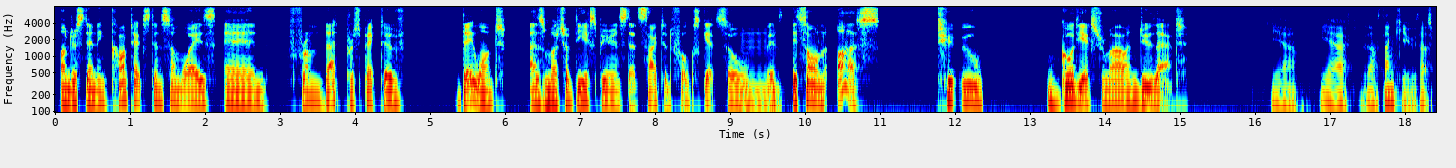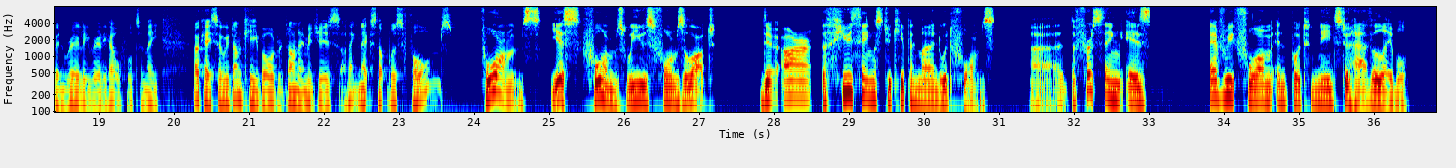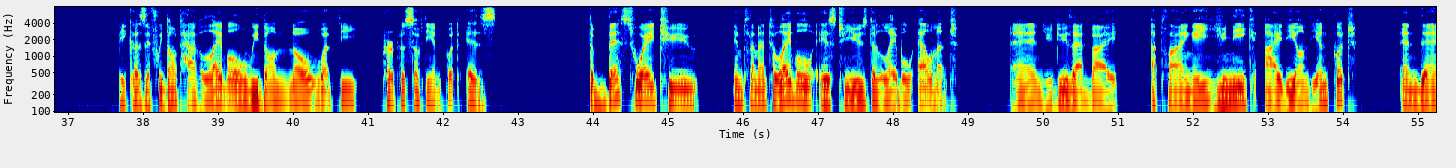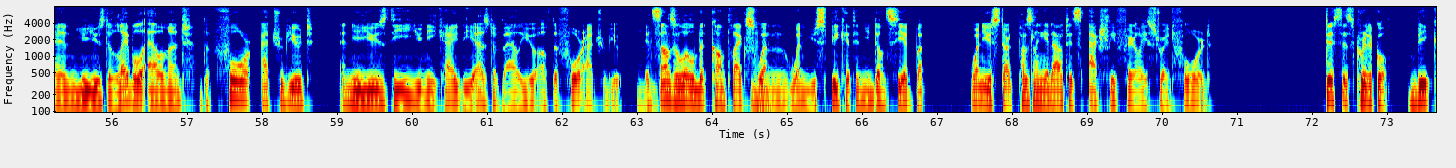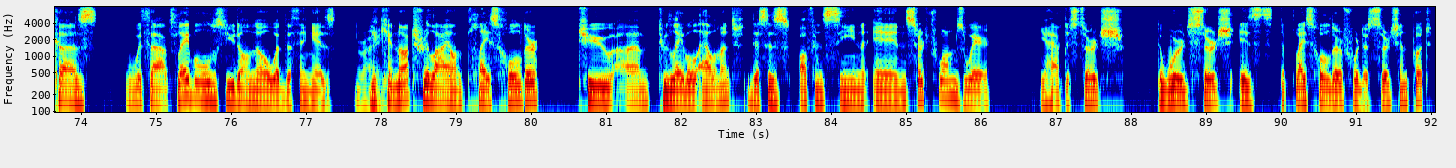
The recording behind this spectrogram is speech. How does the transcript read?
understanding context in some ways. And from that perspective, they want as much of the experience that sighted folks get. So mm. it's, it's on us to go the extra mile and do that. Yeah. Yeah. Oh, thank you. That's been really, really helpful to me. Okay. So we've done keyboard, we've done images. I think next up was forms. Forms. Yes. Forms. We use forms a lot there are a few things to keep in mind with forms. Uh, the first thing is every form input needs to have a label. Because if we don't have a label, we don't know what the purpose of the input is. The best way to implement a label is to use the label element. And you do that by applying a unique ID on the input and then you use the label element, the for attribute, and you use the unique ID as the value of the for attribute. Mm-hmm. It sounds a little bit complex mm-hmm. when when you speak it and you don't see it, but when you start puzzling it out, it's actually fairly straightforward. This is critical because without labels, you don't know what the thing is. Right. You cannot rely on placeholder to um, to label element. This is often seen in search forms where you have the search. The word search is the placeholder for the search input,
